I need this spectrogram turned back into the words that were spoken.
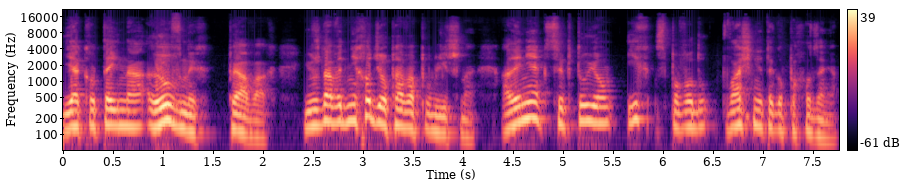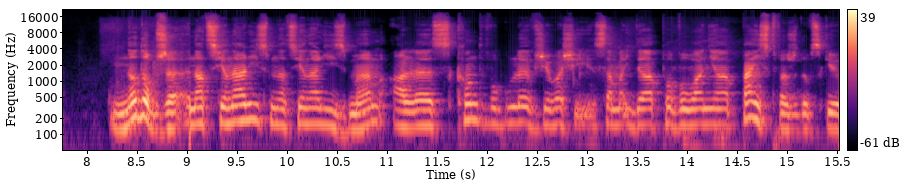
jako tej na równych prawach. Już nawet nie chodzi o prawa publiczne, ale nie akceptują ich z powodu właśnie tego pochodzenia. No dobrze, nacjonalizm nacjonalizmem, ale skąd w ogóle wzięła się sama idea powołania państwa żydowskiego?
